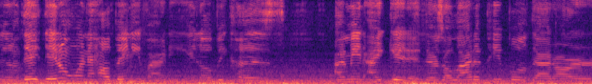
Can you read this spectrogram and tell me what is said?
you know, they, they don't want to help anybody, you know, because I mean, I get it. There's a lot of people that are,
